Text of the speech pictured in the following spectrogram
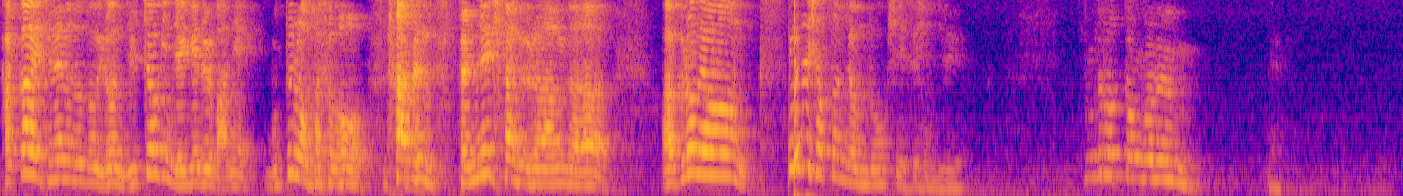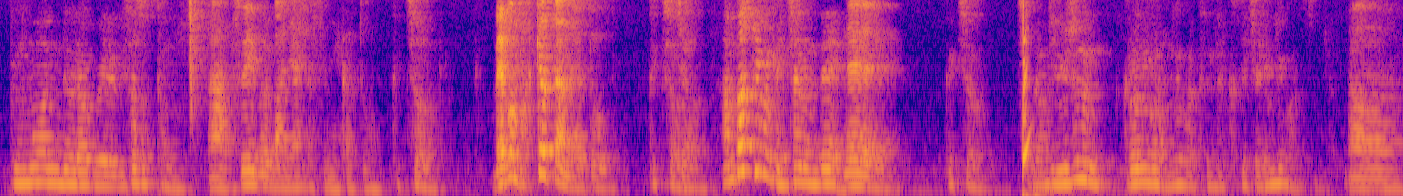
가까이 지내면서도 이런 일적인 얘기를 많이 못 들어봐서 다른 뱀 얘기하느라 항상 아 그러면 힘드셨던 점도 혹시 있으신지 힘들었던 거는 네. 공무원들하고의 의사소통 아 수입을 많이 하셨으니까 또 그쵸 매번 바뀌었잖아요 또 그쵸. 그쵸. 안 바뀌면 괜찮은데. 네네 그쵸. 아무튼 요즘은 그런 건 없는 것 같은데 그게 제일 힘든 것 같습니다. 아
